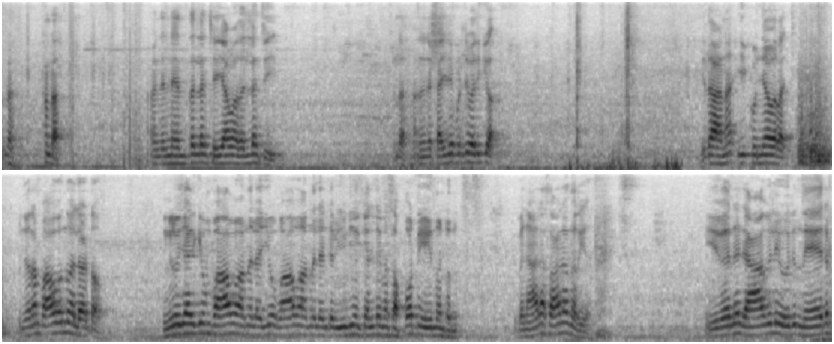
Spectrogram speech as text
ഉണ്ടോ കണ്ടോ? അവൻ എന്നെ എന്തെല്ലാം ചെയ്യാമോ അതെല്ലാം ചെയ്യും. ഉണ്ടാ അവനെന്റെ കയ്യെ പിടിച്ച് വലിക്കുക. ഇതാണ് ഈ കുഞ്ഞവറൻ. കുഞ്ഞവറൻ പാവമൊന്നുമല്ല കേട്ടോ. നിങ്ങൾ വിചാരിക്കുമ്പോൾ പാവാന്നല്ല അയ്യോ പാവാന്നല്ല എന്റെ വീഡിയോയ്ക്ക് എല്ലാം ഇവൻ സപ്പോർട്ട് ചെയ്യുന്നുണ്ടെന്ന്. ഇവൻ ആരാ സാധനം എന്നറിയാം ഇവന് രാവിലെ ഒരു നേരം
